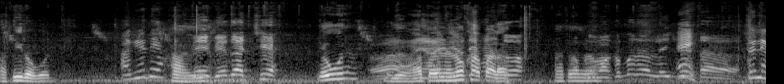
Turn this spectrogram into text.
આ પીરો બોર્ડ. આવ્યો તે? હા બે ભેગા જ છે. એવું છે આ તો એને નોખા પાડા. આ તો એમને આપણમાં ખબર હે, લઈ ગયા તા. તને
